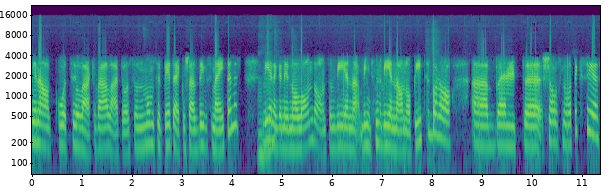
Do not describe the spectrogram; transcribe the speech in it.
vienalga, ko cilvēki vēlētos. Un mums ir pieteikušās divas meitenes. Mm -hmm. Viena gan ir no Londonas un viena, viņas neviena nav no Pītersboro. Uh, bet uh, šovs notiksies,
